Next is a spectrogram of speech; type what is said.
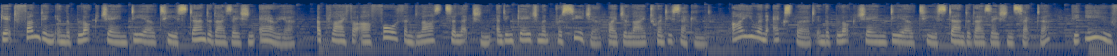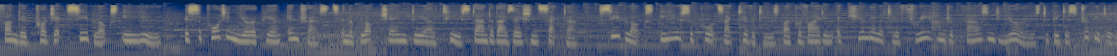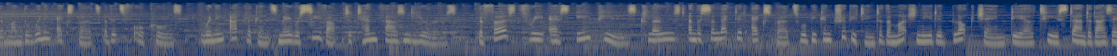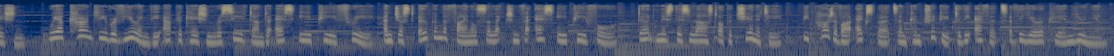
Get funding in the blockchain DLT standardization area. Apply for our fourth and last selection and engagement procedure by July 22nd. Are you an expert in the blockchain DLT standardization sector? The EU funded project SEEBLOCKS EU is supporting European interests in the blockchain DLT standardization sector. SEEBLOCKS EU supports activities by providing a cumulative 300,000 euros to be distributed among the winning experts of its four calls. Winning applicants may receive up to 10,000 euros. The first three SEPs closed, and the selected experts will be contributing to the much needed blockchain DLT standardization. We are currently reviewing the application received under SEP3 and just opened the final selection for SEP4. Don't miss this last opportunity, be part of our experts and contribute to the efforts of the European Union.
